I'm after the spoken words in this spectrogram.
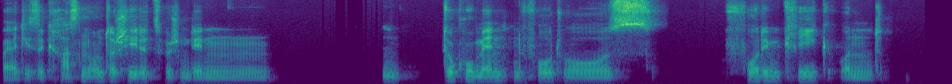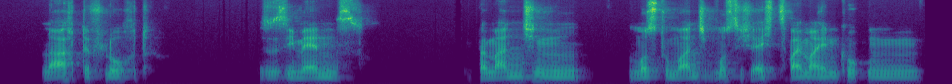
Weil diese krassen Unterschiede zwischen den Dokumentenfotos vor dem Krieg und nach der Flucht, das ist immens. Bei manchen musst du manch, musste ich echt zweimal hingucken,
